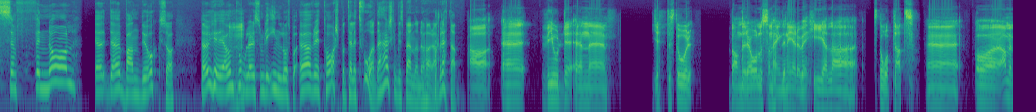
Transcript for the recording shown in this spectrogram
SM-final, eh, där bandy också. Där jag har en polare som blir inlåst på övre etage på Tele2. Det här ska bli spännande att höra. Berätta. Ja, eh, vi gjorde en eh, jättestor banderoll som hängde ner över hela ståplats. Eh, och ja, men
